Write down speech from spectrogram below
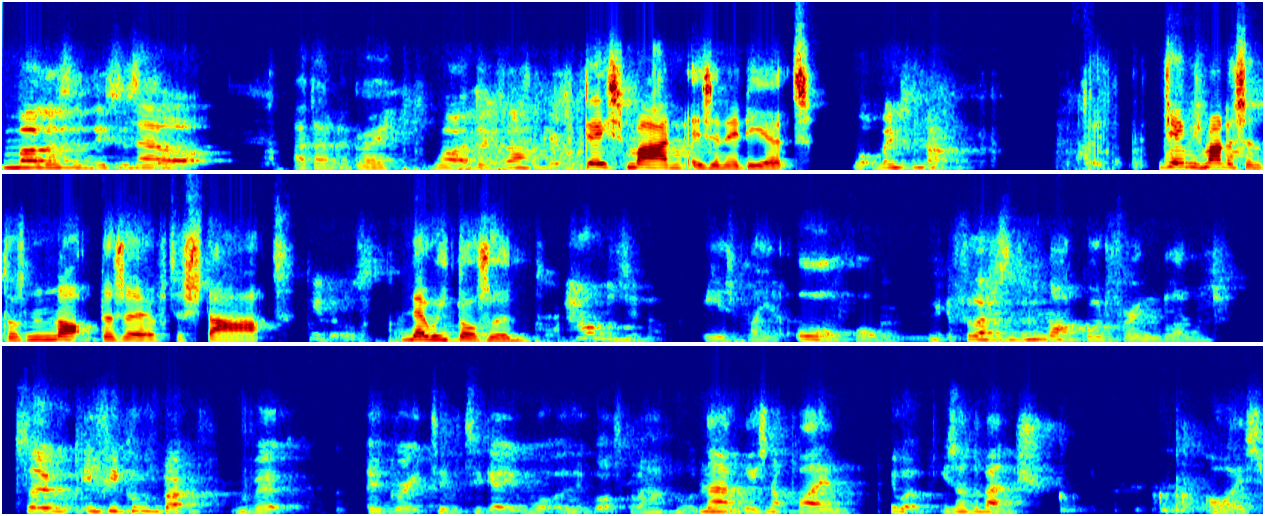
Maddison needs to No. start. I don't agree. Well, I don't like him. This man is an idiot. What makes him mad? James Maddison does not deserve to start. He does. No, he doesn't. How does he not? He has played awful. For He's Leicester. not good for England. So if he comes back with a, a great activity game, what what's going to happen with No, him? he's not playing. He will. He's on the bench. Always.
